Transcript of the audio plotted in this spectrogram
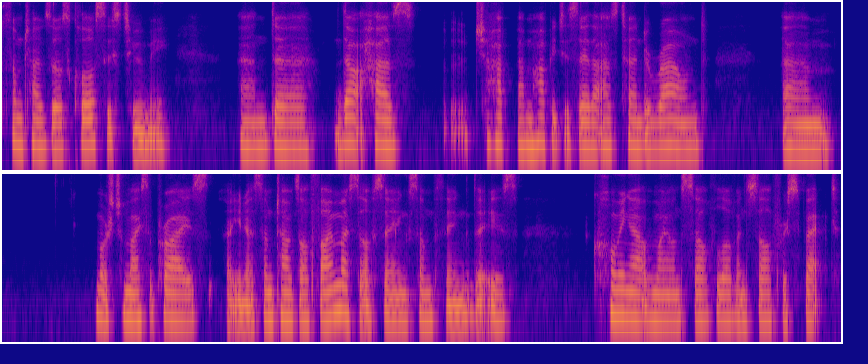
sometimes those closest to me. And uh, that has, I'm happy to say that has turned around. Um, much to my surprise, uh, you know, sometimes I'll find myself saying something that is coming out of my own self love and self respect.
